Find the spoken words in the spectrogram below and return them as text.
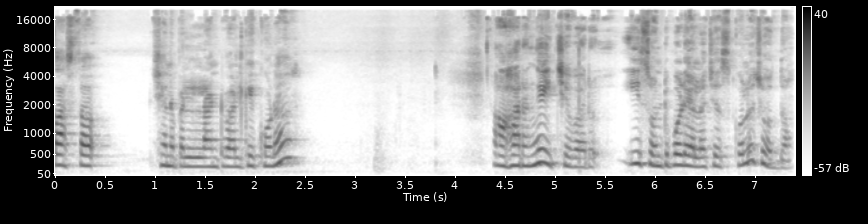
కాస్త చిన్నపిల్లల లాంటి వాళ్ళకి కూడా ఆహారంగా ఇచ్చేవారు. ఈ సొంటి పొడి ఎలా చేసుకోవాలో చూద్దాం.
